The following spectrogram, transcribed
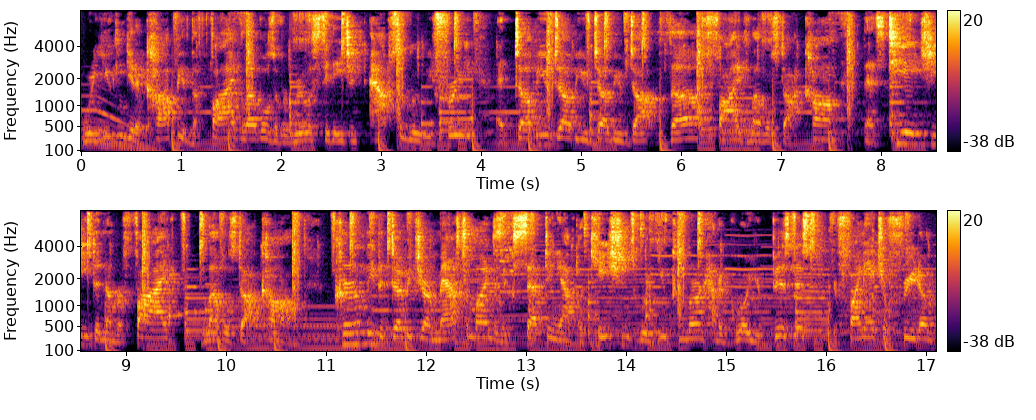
where you can get a copy of the five levels of a real estate agent absolutely free at www.the5levels.com. That's T H E, the number five, levels.com. Currently, the WGR Mastermind is accepting applications where you can learn how to grow your business, your financial freedom,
